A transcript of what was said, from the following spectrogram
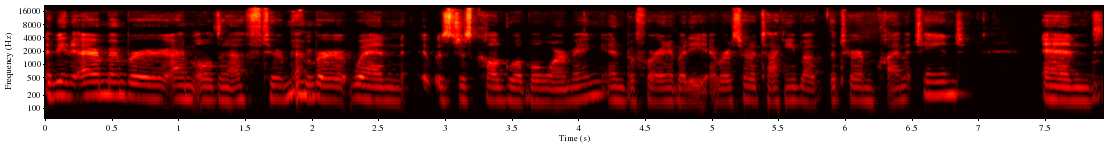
i mean i remember i'm old enough to remember when it was just called global warming and before anybody ever started talking about the term climate change and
